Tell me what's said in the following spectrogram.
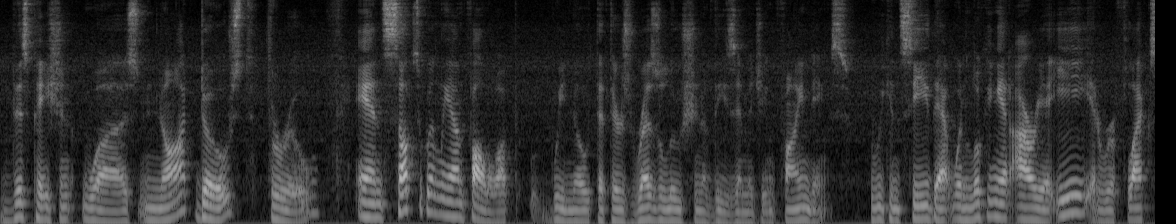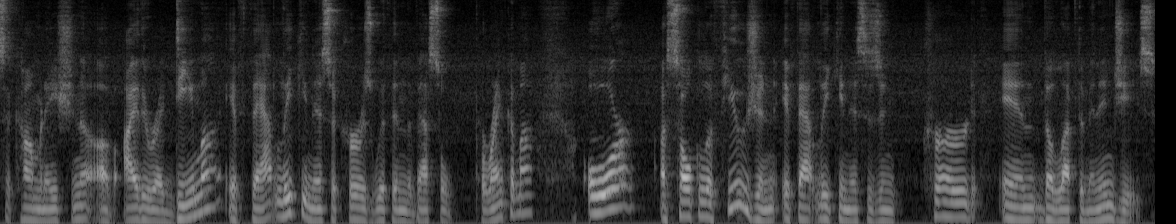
this patient was not dosed through and subsequently on follow-up, we note that there's resolution of these imaging findings. We can see that when looking at ARIA-E, it reflects a combination of either edema, if that leakiness occurs within the vessel parenchyma, or a sulcal effusion if that leakiness is incurred in the leptomeninges.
